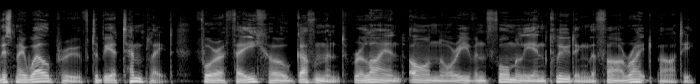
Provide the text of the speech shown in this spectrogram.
This may well prove to be a template for a Feijóo government reliant on or even formally including the far right party,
